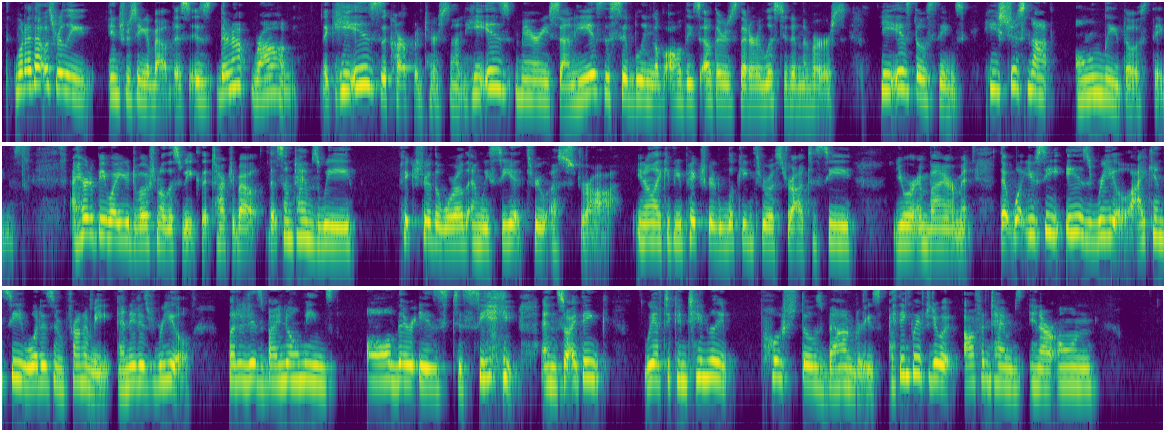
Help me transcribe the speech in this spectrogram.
What I thought was really interesting about this is they're not wrong. Like he is the carpenter's son. He is Mary's son. He is the sibling of all these others that are listed in the verse. He is those things. He's just not only those things. I heard a BYU devotional this week that talked about that sometimes we picture the world and we see it through a straw. You know, like if you picture looking through a straw to see your environment, that what you see is real. I can see what is in front of me and it is real, but it is by no means all there is to see. And so I think we have to continually push those boundaries. I think we have to do it oftentimes in our own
